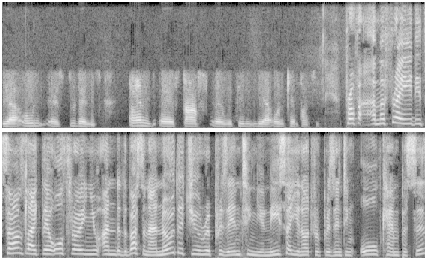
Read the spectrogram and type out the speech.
their own uh, students and uh, staff uh, within their own campuses. Prof, I'm afraid it sounds like they're all throwing you under the bus, and I know that you're representing UNISA. You're not representing all campuses,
